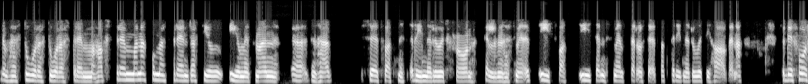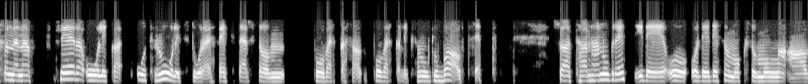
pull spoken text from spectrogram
De här stora, stora strömmar, havsströmmarna kommer att förändras i, och med att man, äh, den här sötvattnet rinner ut från, eller den här smält, isvatt, isen smälter och sötvattnet rinner ut i haven. Så det får sådana flera olika otroligt stora effekter som påverkas, påverkar liksom globalt sett. Så att han har nog rätt i det och, och det är det som också många av,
